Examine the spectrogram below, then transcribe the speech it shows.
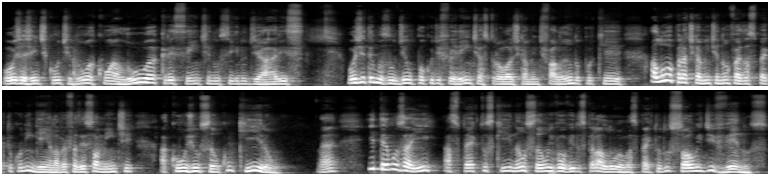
Hoje a gente continua com a Lua crescente no signo de Ares. Hoje temos um dia um pouco diferente astrologicamente falando, porque a Lua praticamente não faz aspecto com ninguém, ela vai fazer somente a conjunção com Quiron. Né? E temos aí aspectos que não são envolvidos pela Lua, o aspecto do Sol e de Vênus.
